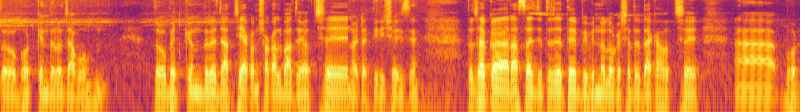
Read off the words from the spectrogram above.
তো ভোট কেন্দ্র যাব। তো ভোট কেন্দ্রে যাচ্ছি এখন সকাল বাজে হচ্ছে নয়টা তিরিশ হয়েছে। তো যাই হোক রাস্তায় যেতে যেতে বিভিন্ন লোকের সাথে দেখা হচ্ছে ভোট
